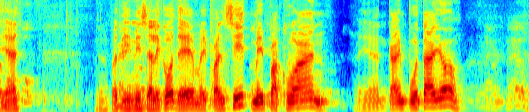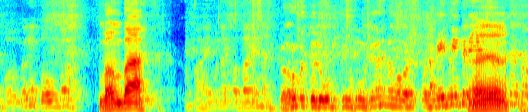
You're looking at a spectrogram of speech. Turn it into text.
ayan. Meron pa din sa likod eh. May pansit, may pakwan. Ayan. Kain po tayo. Bomba. Oo, matulogin mo muna. Nung oras pa lang. 23 Ayan. na to.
